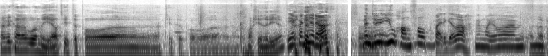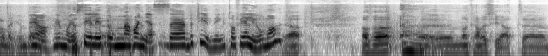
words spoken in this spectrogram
Men vi kan jo gå ned og titte på, titte på maskineriet. Det kan gjøre. Men du, Johan Falkberget, da. Vi må jo, ja, vi må jo si litt om hans betydning av Fjelljom òg. Altså, man kan vel si at eh,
